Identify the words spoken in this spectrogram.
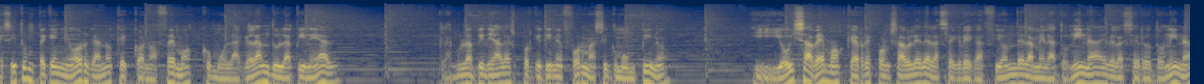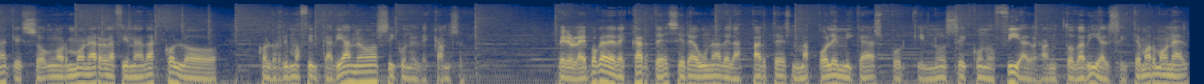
existe un pequeño órgano que conocemos como la glándula pineal. glándula pineal es porque tiene forma así como un pino. Y hoy sabemos que es responsable de la segregación de la melatonina y de la serotonina, que son hormonas relacionadas con los, con los ritmos circadianos y con el descanso. Pero la época de Descartes era una de las partes más polémicas porque no se conocía todavía el sistema hormonal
